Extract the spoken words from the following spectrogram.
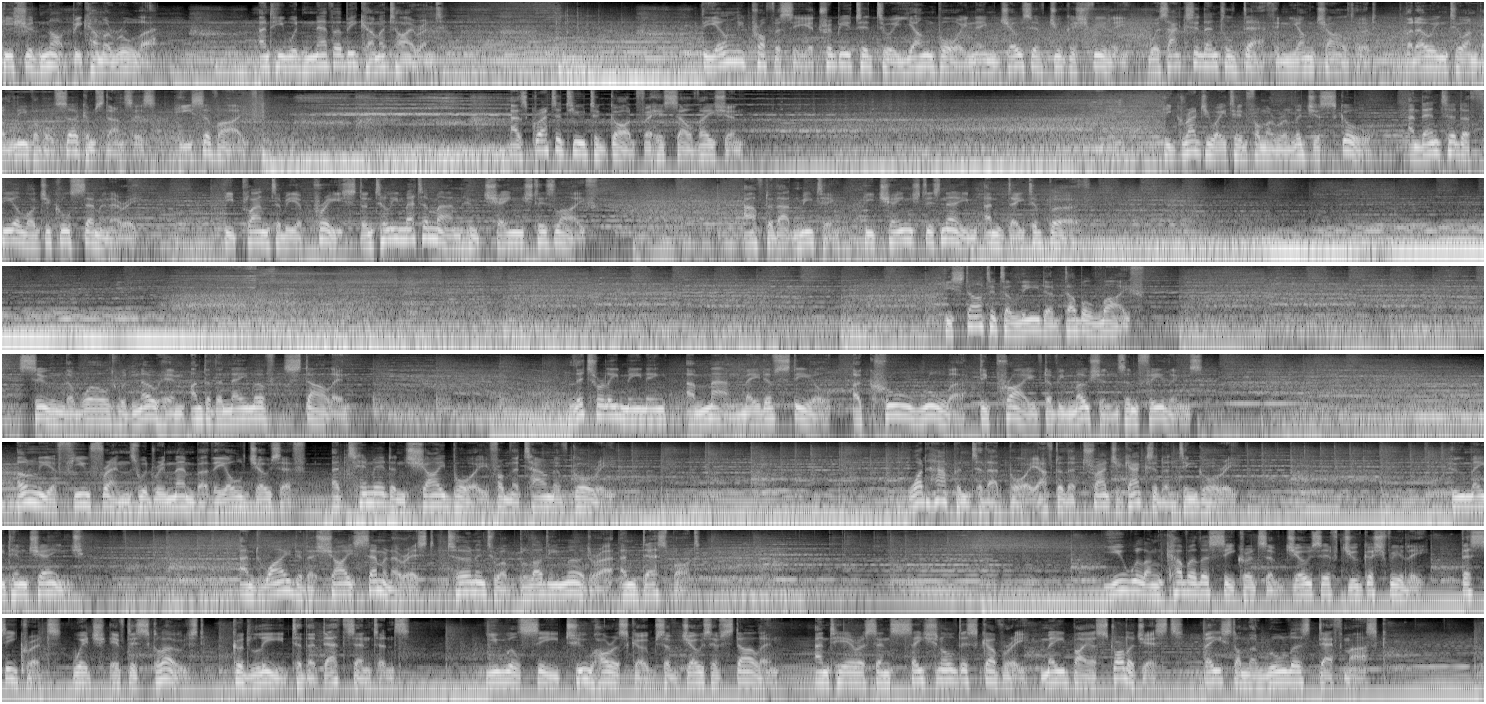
He should not become a ruler, and he would never become a tyrant. The only prophecy attributed to a young boy named Joseph Jugashvili was accidental death in young childhood, but owing to unbelievable circumstances, he survived. As gratitude to God for his salvation, he graduated from a religious school and entered a theological seminary. He planned to be a priest until he met a man who changed his life. After that meeting, he changed his name and date of birth. He started to lead a double life. Soon the world would know him under the name of Stalin literally meaning a man made of steel, a cruel ruler deprived of emotions and feelings. Only a few friends would remember the old Joseph, a timid and shy boy from the town of Gori. What happened to that boy after the tragic accident in Gori? Who made him change? And why did a shy seminarist turn into a bloody murderer and despot? You will uncover the secrets of Joseph Jugashvili, the secrets which, if disclosed, could lead to the death sentence. You will see two horoscopes of Joseph Stalin and hear a sensational discovery made by astrologists based on the ruler's death mask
